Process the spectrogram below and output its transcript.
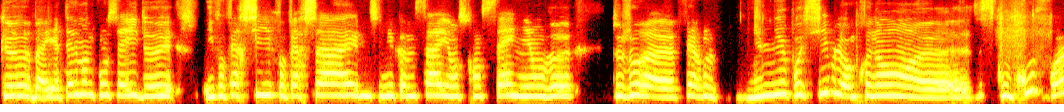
que bah il y a tellement de conseils de il faut faire ci, il faut faire ça, c'est mieux comme ça, et on se renseigne et on veut toujours euh, faire du mieux possible en prenant euh, ce qu'on prouve, quoi,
